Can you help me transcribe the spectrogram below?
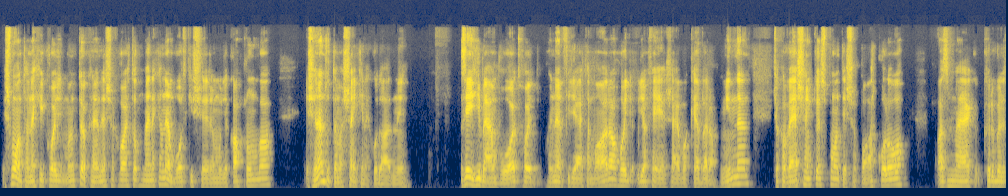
és mondtam nekik, hogy mondom, tök rendesek vagytok, mert nekem nem volt kísérőm ugye kaprumba, és én nem tudtam a senkinek odaadni. Az én hibám volt, hogy, hogy nem figyeltem arra, hogy ugye a fehér zsákba kell berakni mindent, csak a versenyközpont és a parkoló, az meg körülbelül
